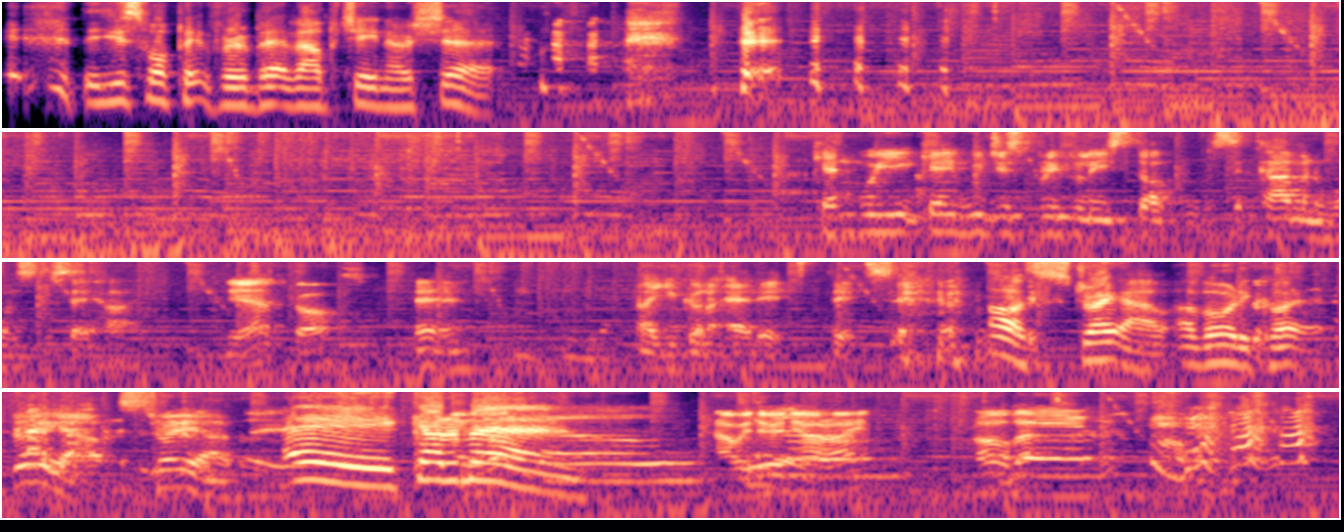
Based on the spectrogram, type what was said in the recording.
Did you swap it for a bit of Al Pacino's shirt? Can we can we just briefly stop? So Carmen wants to say hi. Yeah, of course. Eh? Are you gonna edit this? Oh, straight out. I've already cut it. straight out, straight out. Hey, Carmen! Hello. How are we doing? You all right? Oh, that's. Yeah.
